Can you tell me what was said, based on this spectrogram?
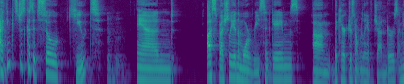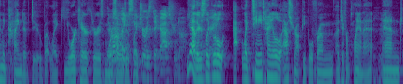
I think it's just because it's so cute, hmm and especially in the more recent games, um, the characters don't really have genders. I mean, they kind of do, but like your character is more so like just like futuristic astronauts. yeah, they're just like right? little, like teeny tiny little astronaut people from a different planet, Mhm. and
